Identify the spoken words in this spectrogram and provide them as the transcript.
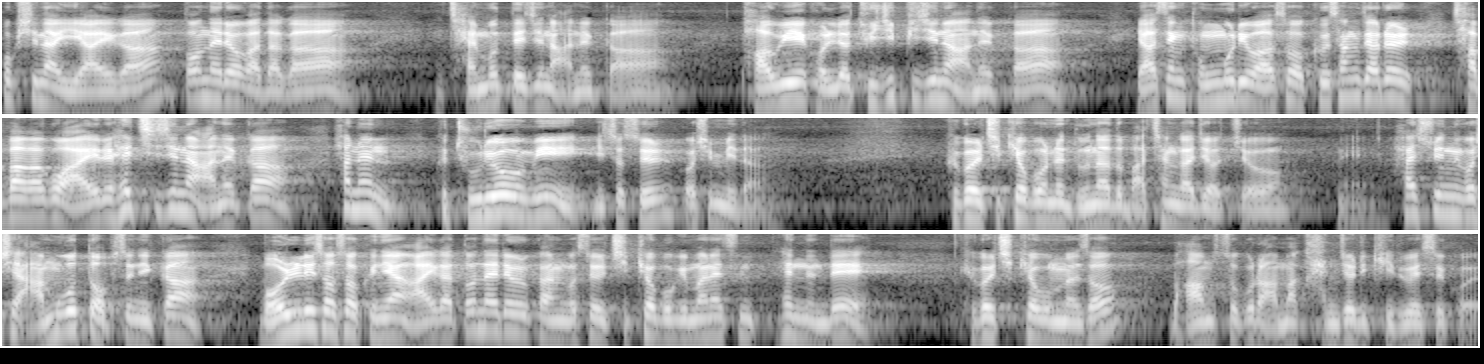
혹시나 이 아이가 떠내려가다가 잘못되지는 않을까? 바위에 걸려 뒤집히지는 않을까? 야생 동물이 와서 그 상자를 잡아가고 아이를 해치지는 않을까 하는 그 두려움이 있었을 것입니다. 그걸 지켜보는 누나도 마찬가지였죠. 할수 있는 것이 아무것도 없으니까 멀리 서서 그냥 아이가 떠내려가는 것을 지켜보기만 했, 했는데 그걸 지켜보면서 마음속으로 아마 간절히 기도했을 거예요.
